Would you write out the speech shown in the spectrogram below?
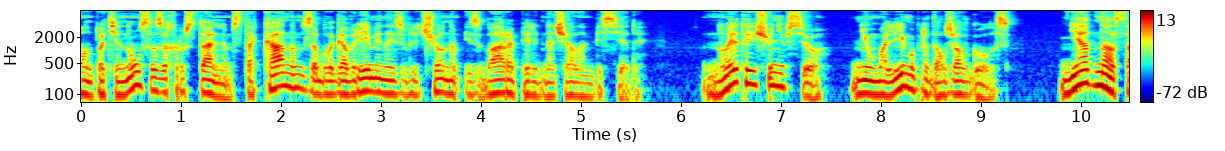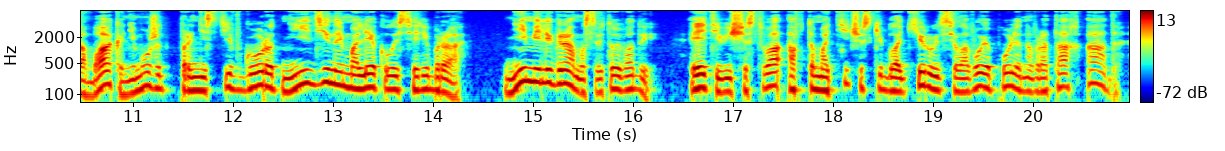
Он потянулся за хрустальным стаканом, заблаговременно извлеченным из бара перед началом беседы. Но это еще не все, неумолимо продолжал голос. Ни одна собака не может пронести в город ни единой молекулы серебра, ни миллиграмма святой воды. Эти вещества автоматически блокируют силовое поле на вратах ада.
